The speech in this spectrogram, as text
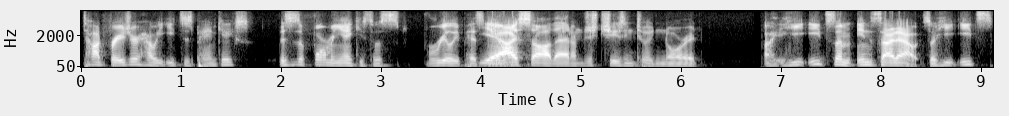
Todd Frazier how he eats his pancakes? This is a former Yankee, so it's really pissed me Yeah, off. I saw that. I'm just choosing to ignore it. uh, he eats them inside out. So he eats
